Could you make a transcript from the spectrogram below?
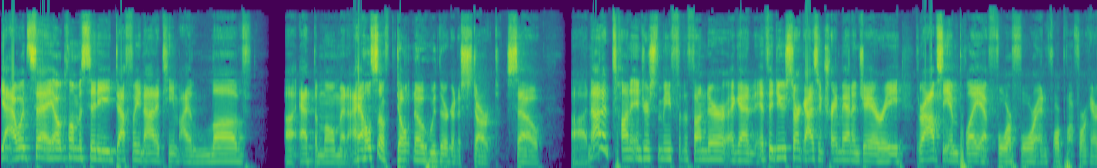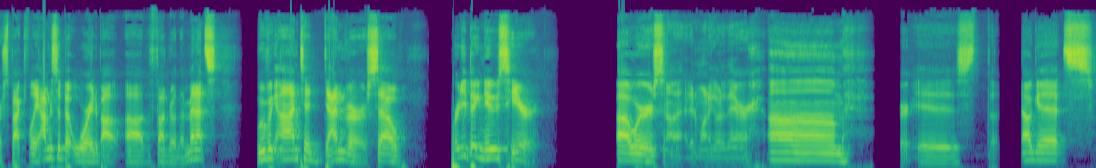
yeah, I would say Oklahoma City definitely not a team I love uh, at the moment. I also don't know who they're going to start, so uh, not a ton of interest for me for the Thunder. Again, if they do start guys like Tre Mann and JRE, they're obviously in play at 4 4 and 4.4K respectively. I'm just a bit worried about uh, the Thunder and the minutes. Moving on to Denver. So, pretty big news here. Uh, where's no, I didn't want to go to there. Um, where is the Nuggets?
